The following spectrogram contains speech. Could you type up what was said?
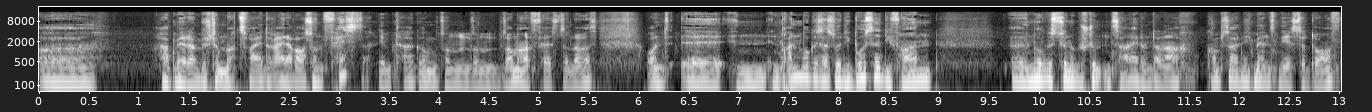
Äh, hab mir dann bestimmt noch zwei, drei, da war auch so ein Fest an dem Tag, irgend so ein, so ein Sommerfest oder was. Und äh, in, in Brandenburg ist das so, die Busse, die fahren äh, nur bis zu einer bestimmten Zeit und danach kommst du halt nicht mehr ins nächste Dorf.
